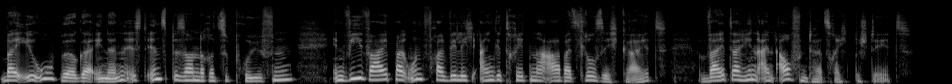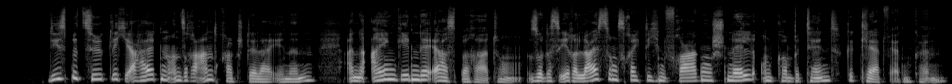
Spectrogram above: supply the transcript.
Bei EU-BürgerInnen ist insbesondere zu prüfen, inwieweit bei unfreiwillig eingetretener Arbeitslosigkeit weiterhin ein Aufenthaltsrecht besteht. Diesbezüglich erhalten unsere AntragstellerInnen eine eingehende Erstberatung, sodass ihre leistungsrechtlichen Fragen schnell und kompetent geklärt werden können.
